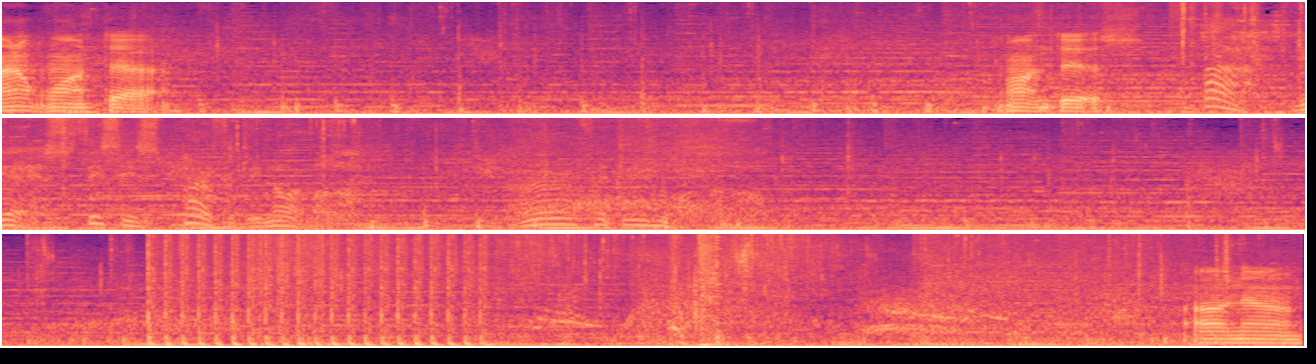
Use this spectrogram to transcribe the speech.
I don't want that. I want this. Ah, yes, this is perfectly normal. Perfectly normal. Oh no.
